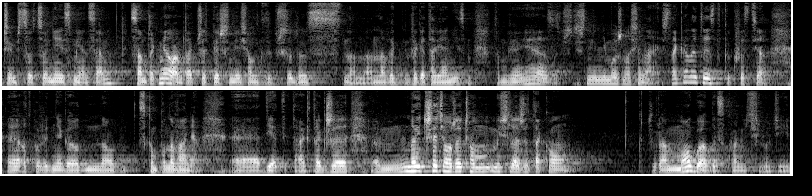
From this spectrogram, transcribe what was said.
czymś, co, co nie jest mięsem. Sam tak miałem, tak? Przez pierwszy miesiąc, gdy przyszedłem z, na, na, na wegetarianizm, to mówiłem, przecież nie, nie, można się najeść, tak? Ale to jest tylko kwestia e, odpowiedniego no, skomponowania e, diety, tak? Także, no i trzecią rzeczą myślę, że taką która mogłaby skłonić ludzi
